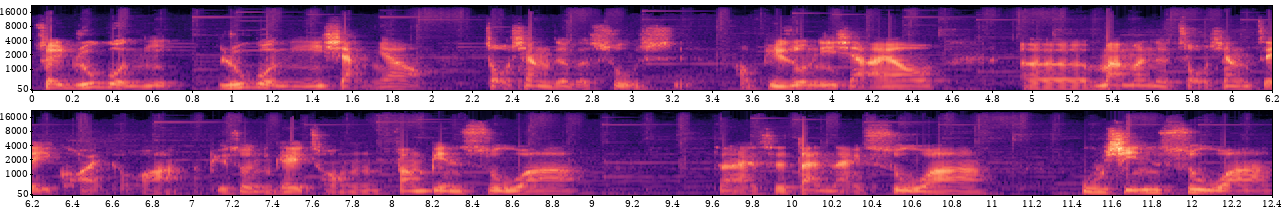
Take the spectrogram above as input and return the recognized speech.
所以如果你如果你想要走向这个素食，好，比如说你想要呃慢慢的走向这一块的话，比如说你可以从方便素啊，再来是蛋奶素啊、五星素啊，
